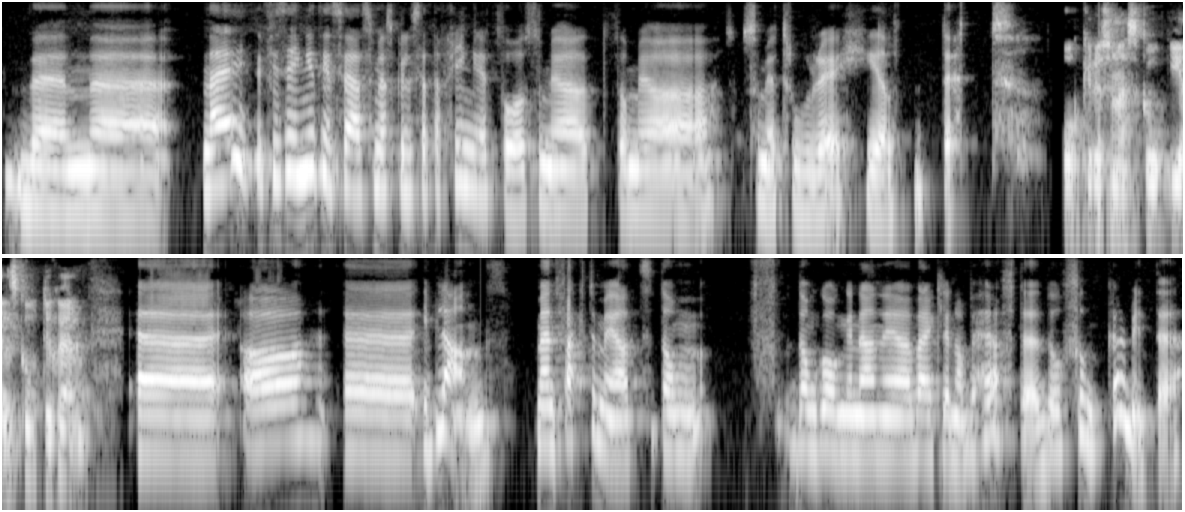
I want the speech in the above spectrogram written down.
men nej, det finns ingenting så här som jag skulle sätta fingret på som jag, som jag, som jag tror är helt dött. Åker du sån här elskoter själv? Ja, ibland. Men faktum är att de, de gångerna när jag verkligen har behövt det, då funkar de inte.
